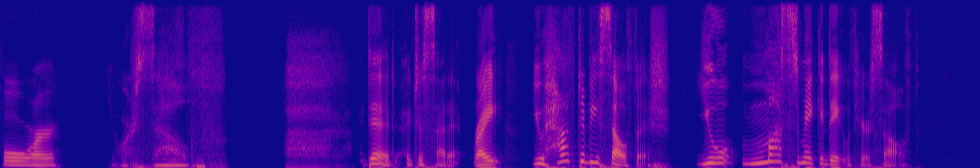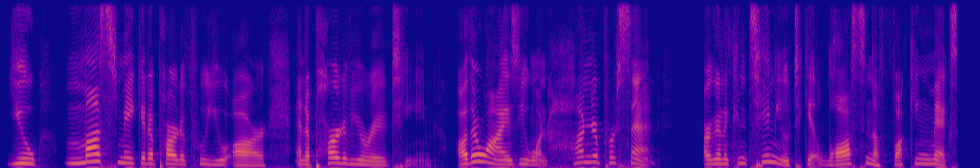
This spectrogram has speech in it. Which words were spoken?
for yourself. I did. I just said it, right? You have to be selfish. You must make a date with yourself. You must make it a part of who you are and a part of your routine. Otherwise, you 100% are going to continue to get lost in the fucking mix,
